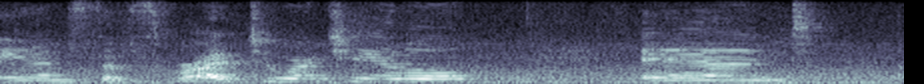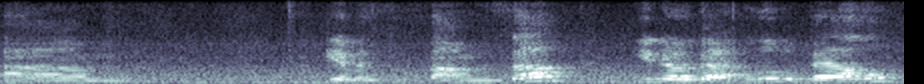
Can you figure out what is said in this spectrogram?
and subscribe to our channel and um, give us a thumbs up. You know that little bell?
